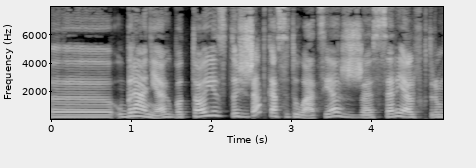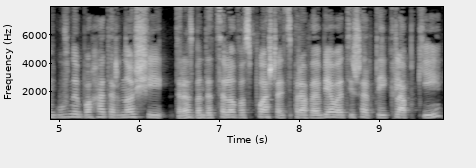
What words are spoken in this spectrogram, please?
yy, ubraniach, bo to jest dość rzadka sytuacja, że serial, w którym główny bohater nosi, teraz będę celowo spłaszczać sprawę, białe t-shirty i klapki,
